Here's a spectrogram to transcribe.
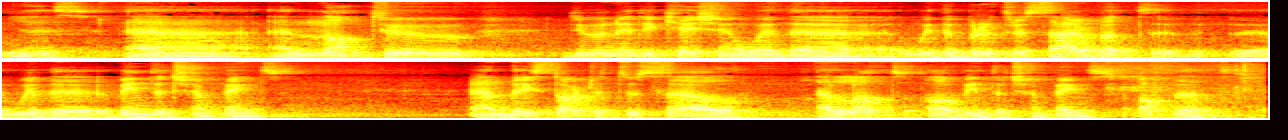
Yes. Uh, and not to do an education with uh, with the Brut Reserve, but uh, with the vintage champagnes. And they started to sell a lot of vintage champagnes after that.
